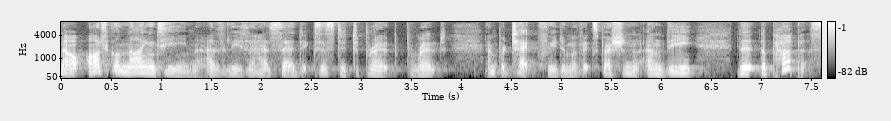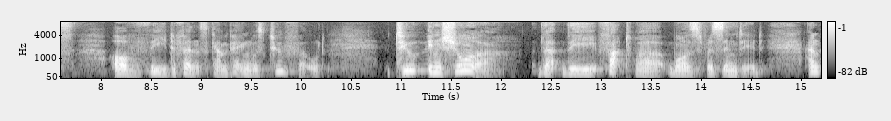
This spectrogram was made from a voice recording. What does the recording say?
Now, Article 19, as Lisa has said, existed to promote, promote and protect freedom of expression, and the, the, the purpose of the defense campaign was twofold to ensure that the fatwa was rescinded and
